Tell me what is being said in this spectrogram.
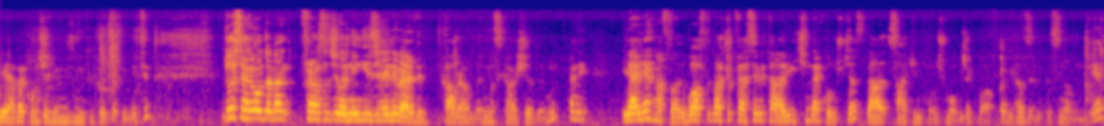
Beraber konuşabilmemiz mümkün olacak bir metin. Dolayısıyla orada ben Fransızcaların İngilizcelerini verdim kavramları nasıl karşıladığımı. Hani ilerleyen haftalarda, bu hafta daha çok felsefe tarihi içinden konuşacağız. Daha sakin bir konuşma olacak bu hafta. Bir hazırlık ısınalım diye.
